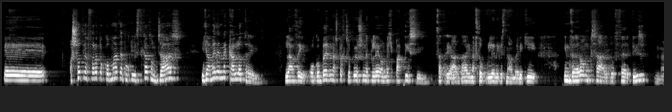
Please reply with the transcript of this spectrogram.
ε, σε ό,τι αφορά το κομμάτι αποκλειστικά των jazz για μένα είναι καλό trade Δηλαδή, ο Γκομπέρ είναι ένα παίχτη ο οποίος είναι πλέον, έχει πατήσει στα 30, είναι αυτό που λένε και στην Αμερική, in the wrong side of 30s. Ναι.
